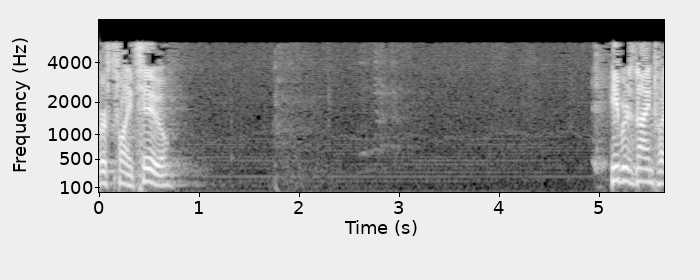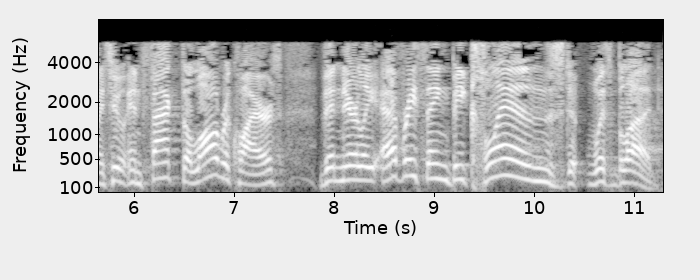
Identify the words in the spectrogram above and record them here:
verse 22. Hebrews 9:22. In fact, the law requires that nearly everything be cleansed with blood.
